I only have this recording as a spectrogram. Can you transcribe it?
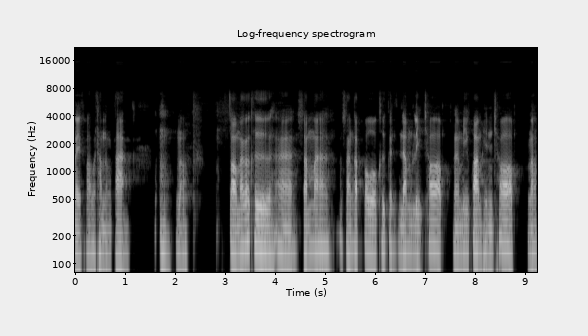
ในสภาวะธรรมต่างๆเนาะต่อมาก็คืออ่าสัมมาสังกัปโปคือการดำริชอบนะมีความเห็นชอบเนาะ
